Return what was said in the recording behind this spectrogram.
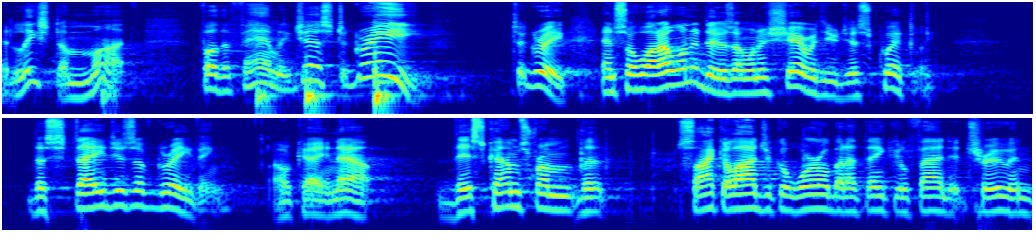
at least a month for the family just to grieve, to grieve. And so, what I want to do is I want to share with you just quickly the stages of grieving. Okay, now, this comes from the psychological world, but I think you'll find it true in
